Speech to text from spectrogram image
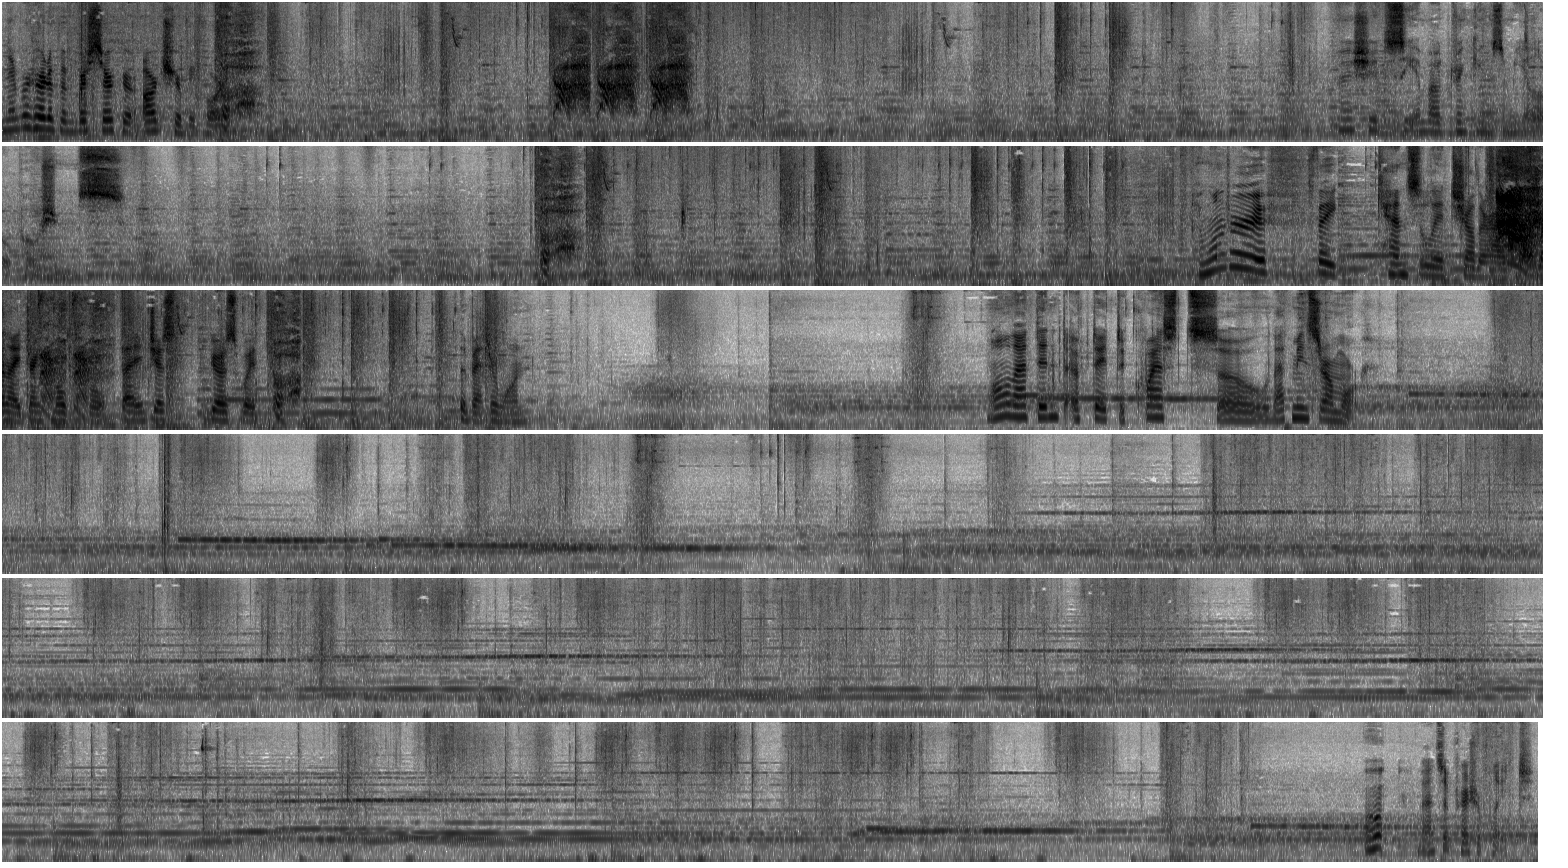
Never heard of a berserker archer before. I should see about drinking some yellow potions. I wonder if they cancel each other out when I drink multiple. That it just goes with the better one. Well, that didn't update the quest, so that means there are more. pressure plate.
